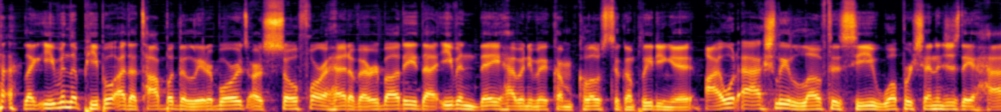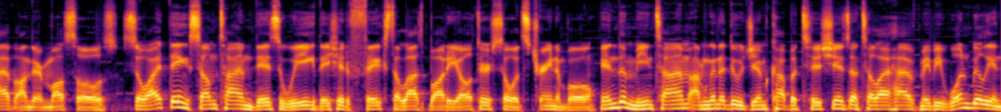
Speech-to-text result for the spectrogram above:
like even the people at the top of the leaderboards are so far ahead of everybody that even they haven't even come close to completing it. I would actually love to see what percentages they have on their muscles. So I think sometime this week they should fix the last body altar so it's trainable. In the meantime, I'm gonna do gym competitions until I have maybe $1 billion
